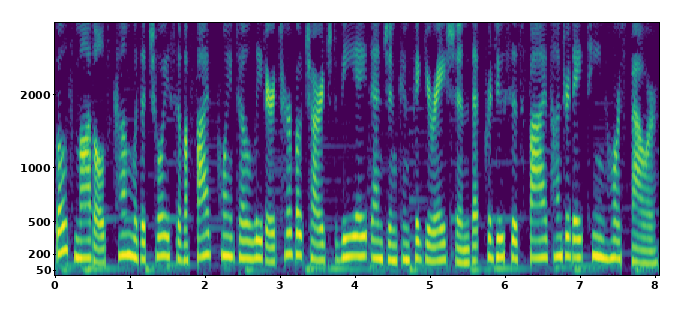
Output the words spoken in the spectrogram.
Both models come with a choice of a 5.0-liter turbocharged V8 engine configuration that produces 518 horsepower.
